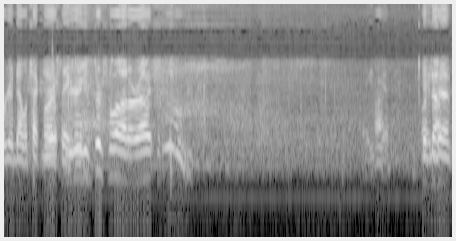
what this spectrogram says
we're gonna double check for our safety. You're gonna search the lot, all right? What's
